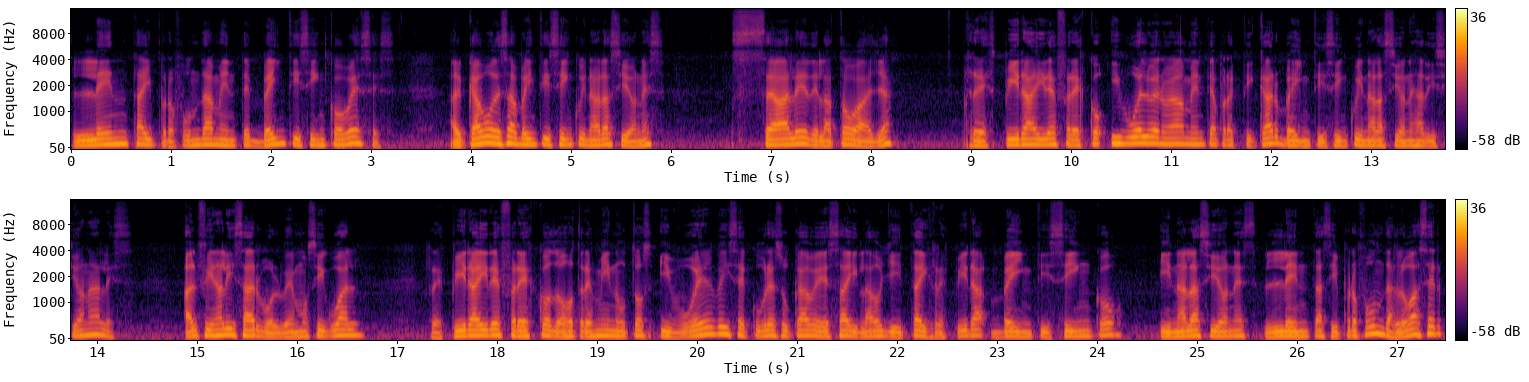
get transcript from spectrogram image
lenta y profundamente 25 veces. Al cabo de esas 25 inhalaciones, sale de la toalla, respira aire fresco y vuelve nuevamente a practicar 25 inhalaciones adicionales. Al finalizar volvemos igual, Respira aire fresco dos o tres minutos y vuelve y se cubre su cabeza y la ollita y respira 25 inhalaciones lentas y profundas. Lo va a hacer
